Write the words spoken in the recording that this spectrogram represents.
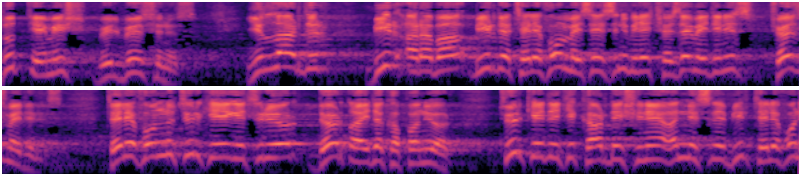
dut yemiş bülbülsünüz. Yıllardır bir araba bir de telefon meselesini bile çözemediniz, çözmediniz. Telefonunu Türkiye'ye getiriyor, dört ayda kapanıyor. Türkiye'deki kardeşine, annesine bir telefon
